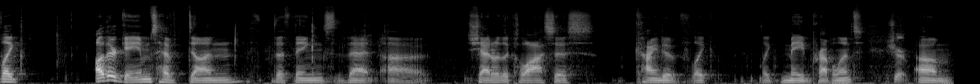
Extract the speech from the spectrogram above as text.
like other games have done the things that uh, Shadow of the Colossus kind of like like made prevalent, Sure. Um,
